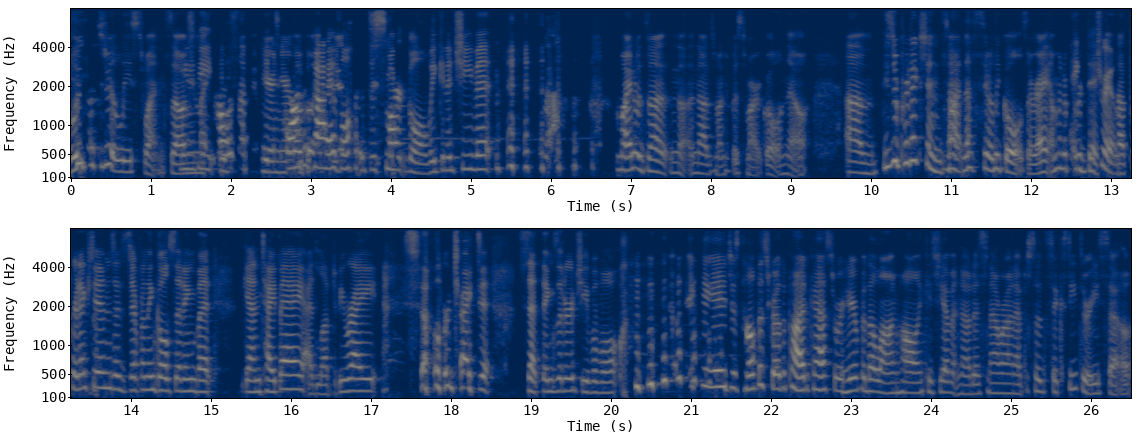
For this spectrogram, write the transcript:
We have to do at least one. So I mean, like, call us up if you're near quantifiable. It's a smart goal. We can achieve it. Mine was not, not not as much of a smart goal. No, um, these are predictions, not necessarily goals. All right. I'm going to predict. True. Predictions, it's different than goal setting. But again, type A, I'd love to be right. so we're trying to set things that are achievable. AKA, just help us grow the podcast. We're here for the long haul. In case you haven't noticed, now we're on episode 63. So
